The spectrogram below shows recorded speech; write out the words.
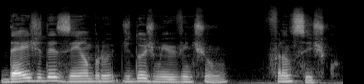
10 de dezembro de 2021. Francisco.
